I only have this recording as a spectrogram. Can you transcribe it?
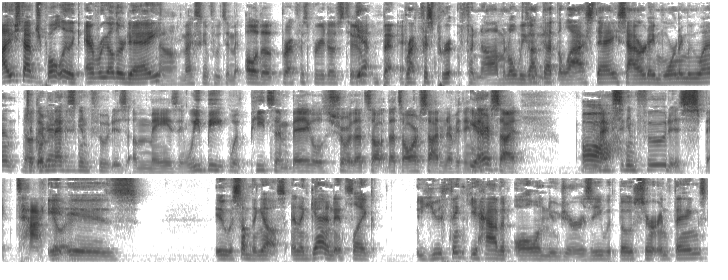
I used to have Chipotle like every other day. No, Mexican food's amazing. Oh, the breakfast burritos too. Yeah, be- breakfast pr- phenomenal. We got that the last day, Saturday morning. We went. No, their Mexican food is amazing. We beat with pizza and bagels. Sure, that's our, that's our side and everything. Yeah. Their side, Mexican food is spectacular. it is it was something else and again it's like you think you have it all in new jersey with those certain things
